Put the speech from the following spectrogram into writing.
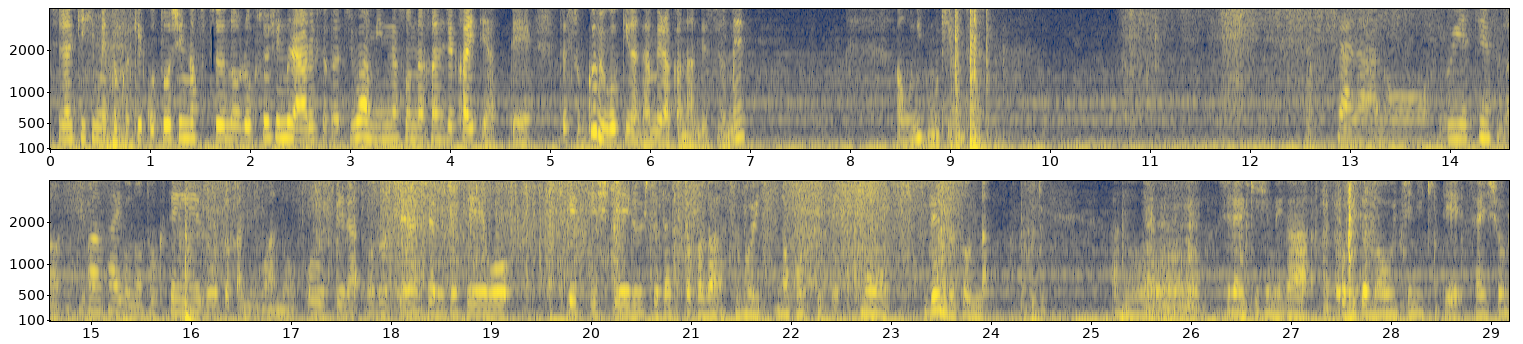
白雪姫とか結構頭身が普通の6頭身ぐらいある人たちはみんなそんな感じで書いてあってすっごい動きが滑らかなんですよね。あお肉も切るんだじゃああの VHS の一番最後の特典映像とかにもあの踊ってら踊ってらっしゃる女性をスケッチしている人たちとかがすごい残っててもう全部そんな。あの白雪姫が小人のお家に来て最初みん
